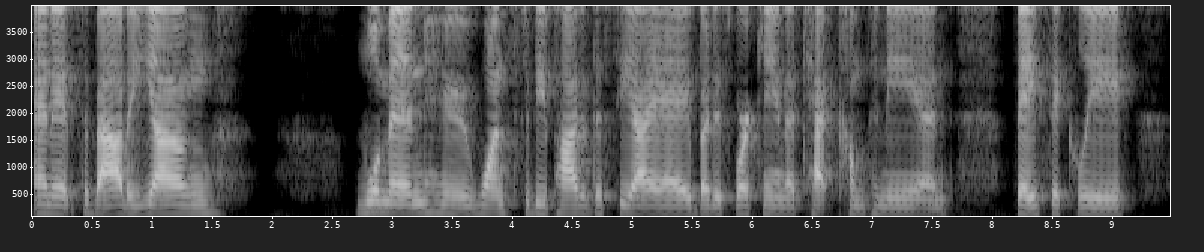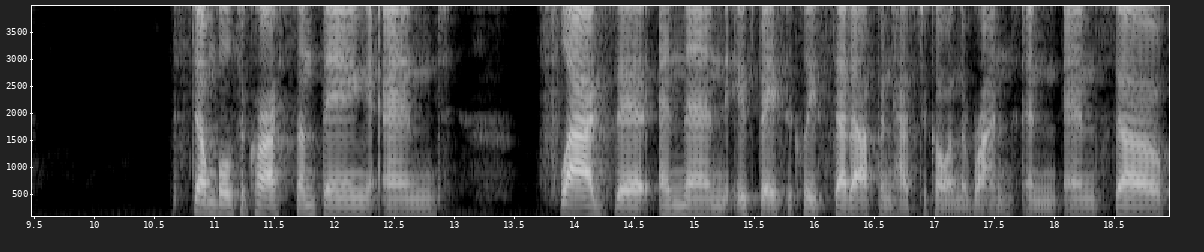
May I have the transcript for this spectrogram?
and it's about a young woman who wants to be part of the CIA but is working in a tech company and basically stumbles across something and flags it and then is basically set up and has to go on the run and and so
